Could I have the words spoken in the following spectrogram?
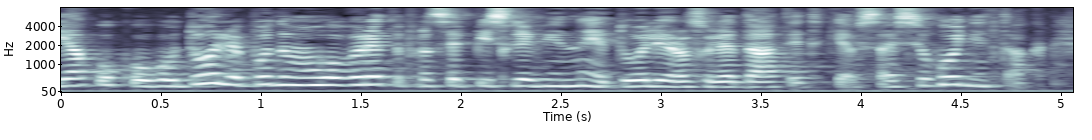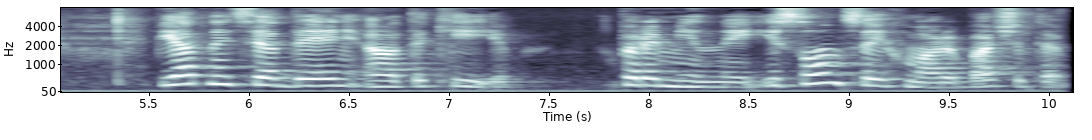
Як у кого доля, будемо говорити про це після війни, долі розглядати таке все. Сьогодні так. П'ятниця день а, такий перемінний. І сонце, і хмари, бачите?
